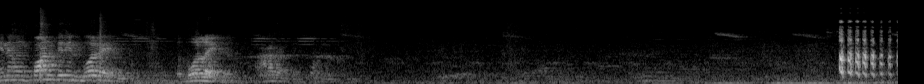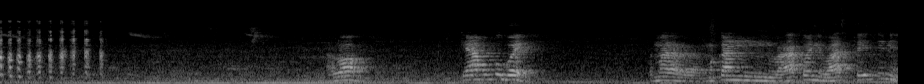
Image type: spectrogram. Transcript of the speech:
એને હું ફોન કરીને બોલાવી દઉં. તો બોલાવી દઉં હાલો. ક્યાં. હાલો. ક્યાં પપ્પુભાઈ તમારા મકાન રાખવાની વાત થઈ હતી ને,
